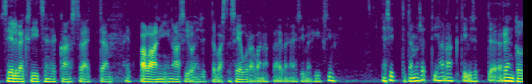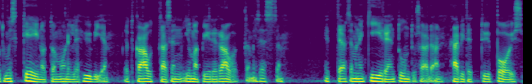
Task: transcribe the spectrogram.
selväksi itsensä kanssa, että, että palaa niihin asioihin sitten vasta seuraavana päivänä esimerkiksi. Ja sitten tämmöiset ihan aktiiviset rentoutumiskeinot on monille hyviä, jotka auttaa sen ilmapiirin rauhoittamisessa – että semmoinen kiireen tuntu saadaan hävitettyä pois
